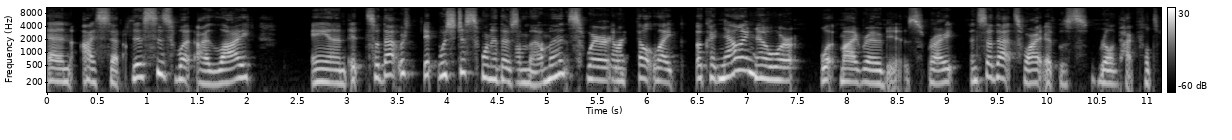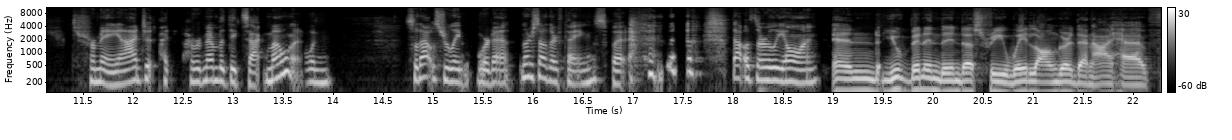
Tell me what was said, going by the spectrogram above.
And I said, this is what I like. And it, so that was, it was just one of those moments where I felt like, okay, now I know where, what my road is, right? And so that's why it was real impactful for me. And I just I, I remember the exact moment when. So that was really important. There's other things, but that was early on. And you've been in the industry way longer than I have.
